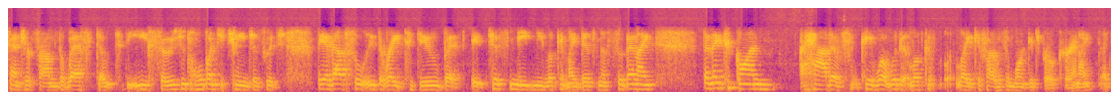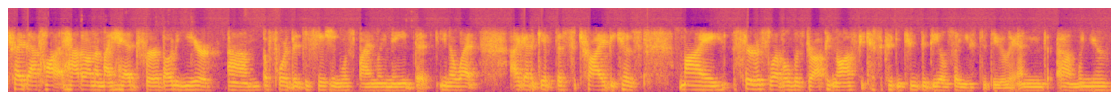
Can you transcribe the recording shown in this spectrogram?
center from the west out to the east. So there's just a whole bunch of changes, which they have absolutely the right to do. But it just made me look at my business. So then I then I took on hat of okay, what would it look like if I was a mortgage broker? And I, I tried that hat on in my head for about a year um, before the decision was finally made that you know what, I got to give this a try because my service level was dropping off because I couldn't do the deals I used to do. And um, when you're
